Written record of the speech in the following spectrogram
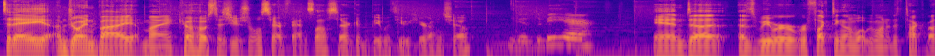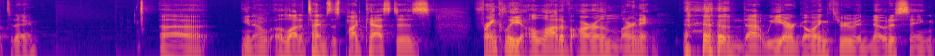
Today, I'm joined by my co host, as usual, Sarah Fanslau. Sarah, good to be with you here on the show. Good to be here. And uh, as we were reflecting on what we wanted to talk about today, uh, you know, a lot of times this podcast is, frankly, a lot of our own learning that we are going through and noticing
